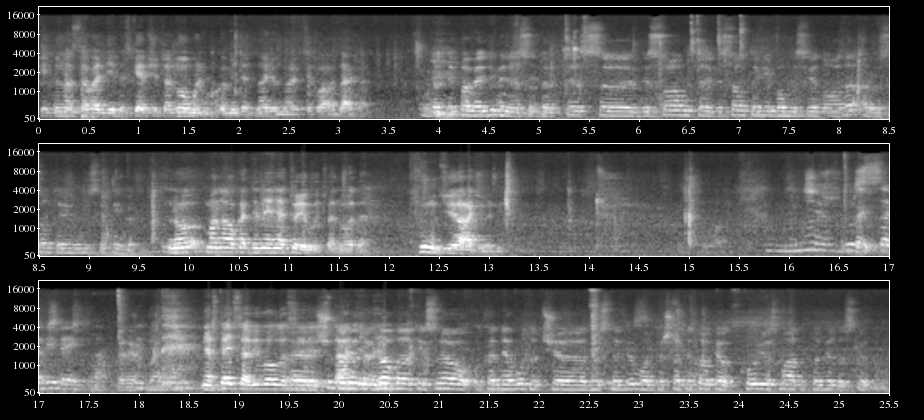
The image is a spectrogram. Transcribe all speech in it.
kiekvienos savivaldybės, kaip šitą nuomonę komitet narių noriu atsiklausti dar kartą. Bet tai pavediminė sutartis e, visom, tai visom tarybom bus vienoda, ar visom tarybom bus skirtinga? Nu, manau, kad jinai neturi būti vienoda funkcijų atžvilgių. Čia bus saviveikla. Nes tai savivaldos E, Šitą vietą gal tada tiksliau, kad nebūtų čia nustebimo ar kažką tai tokio, kur jūs matote to vietos skirtumą?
